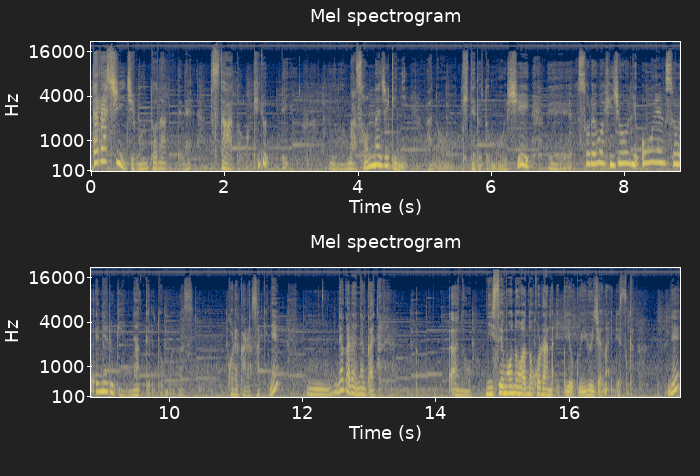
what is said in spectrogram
新しい自分となってねスタートを切るっていう、うん、まあそんな時期にあの来てると思うし、えー、それを非常に応援するエネルギーになってると思います。これから先ね、うん、だからなんかあの偽物は残らないってよく言うじゃないですか。ね。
